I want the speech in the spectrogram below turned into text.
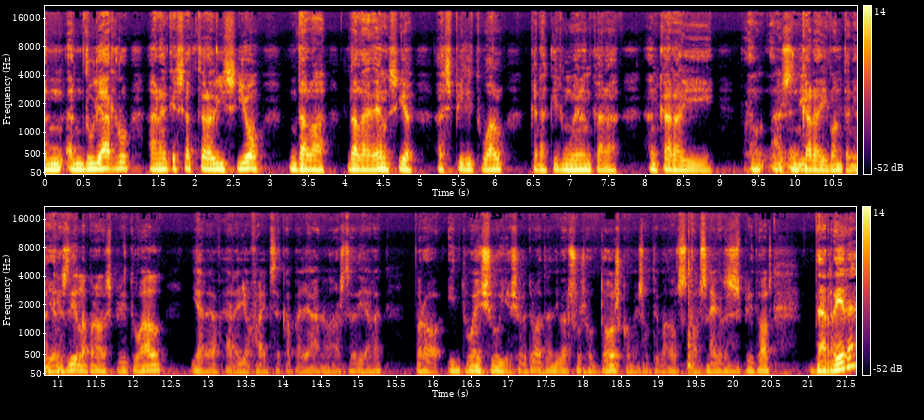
en, endollar-lo en aquesta tradició de la de l'herència espiritual que en aquell moment encara encara hi, en, encara dit- hi mantenien. Has dit la paraula espiritual i ara, ara jo faig de capellà en el nostre diàleg, però intueixo, i això ho he trobat en diversos autors, com és el tema dels, dels negres espirituals, darrere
